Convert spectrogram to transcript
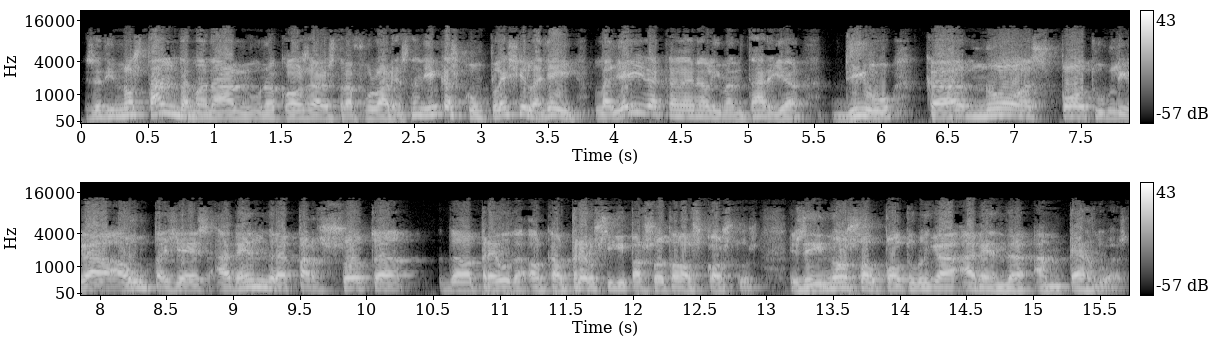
És a dir, no estan demanant una cosa extrafolària, estan dient que es compleixi la llei. La llei de cadena alimentària diu que no es pot obligar a un pagès a vendre per sota de preu de, el que el preu sigui per sota dels costos. És a dir, no se'l pot obligar a vendre amb pèrdues.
